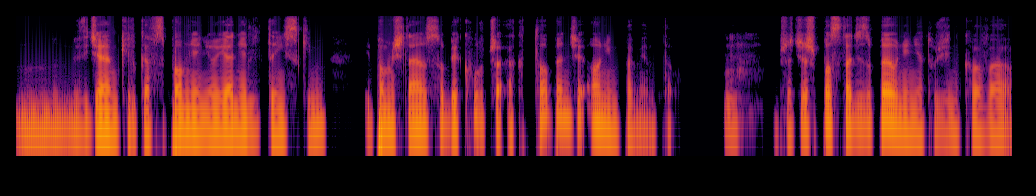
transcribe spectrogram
mm, widziałem kilka wspomnień o Janie Lityńskim i pomyślałem sobie, kurczę, a kto będzie o nim pamiętał? Mhm. Przecież postać zupełnie nietuzinkowa,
